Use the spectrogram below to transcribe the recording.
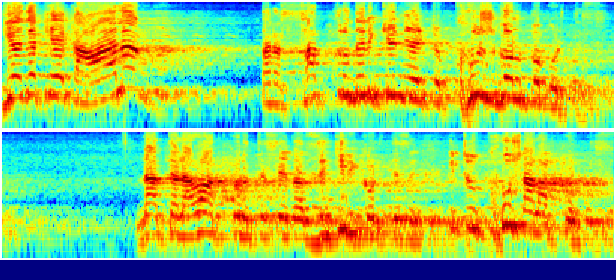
গিয়ে দেখে এক আলেম তার ছাত্রদেরকে নিয়ে একটু খুশ গল্প করতেছে, না তেলাওয়াত করতেছে, না জিকির করতেছে, একটু খুশ আলাপ করতেছে।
